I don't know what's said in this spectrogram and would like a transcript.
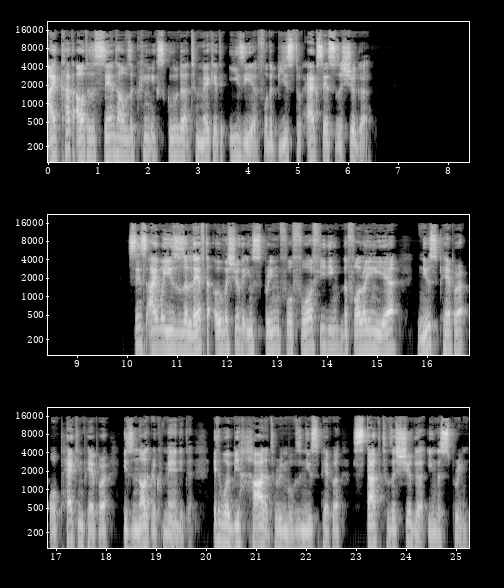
I cut out the center of the queen excluder to make it easier for the bees to access the sugar. Since I will use the leftover sugar in spring for fall feeding the following year, newspaper or packing paper is not recommended it will be hard to remove the newspaper stuck to the sugar in the spring.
